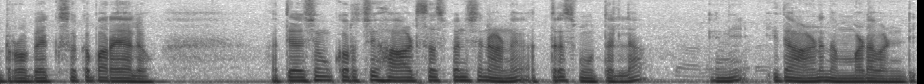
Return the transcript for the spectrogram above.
ഡ്രോബാക്സ് ഒക്കെ പറയാലോ. അത്യാവശ്യം കുറച്ച് ഹാർഡ് സസ്പെൻഷനാണ് അത്ര സ്മൂത്ത് അല്ല ഇനി ഇതാണ് നമ്മുടെ വണ്ടി.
